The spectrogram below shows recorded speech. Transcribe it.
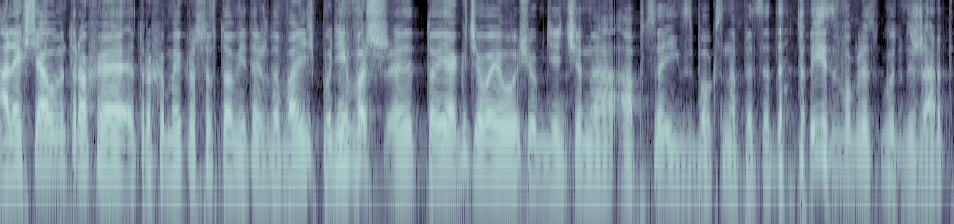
ale chciałbym trochę, trochę Microsoftowi też dowalić, ponieważ e, to jak działają osiągnięcia na apce Xbox na PC, to jest w ogóle smutny żart.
